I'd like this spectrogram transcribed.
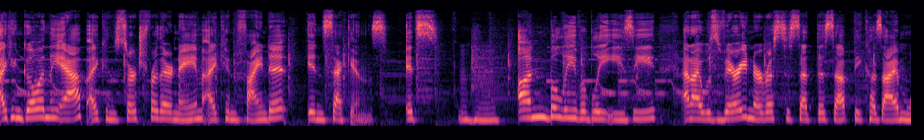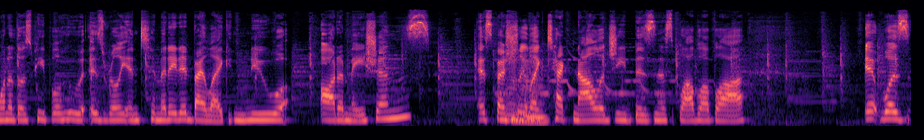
I can go in the app, I can search for their name, I can find it in seconds. It's mm-hmm. unbelievably easy. And I was very nervous to set this up because I'm one of those people who is really intimidated by like new automations, especially like mm-hmm. technology, business, blah, blah, blah. It was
